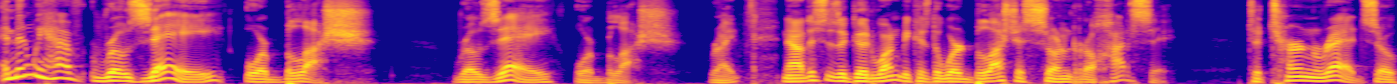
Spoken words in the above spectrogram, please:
And then we have rosé or blush. Rosé or blush, right? Now, this is a good one because the word blush is sonrojarse, to turn red. So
